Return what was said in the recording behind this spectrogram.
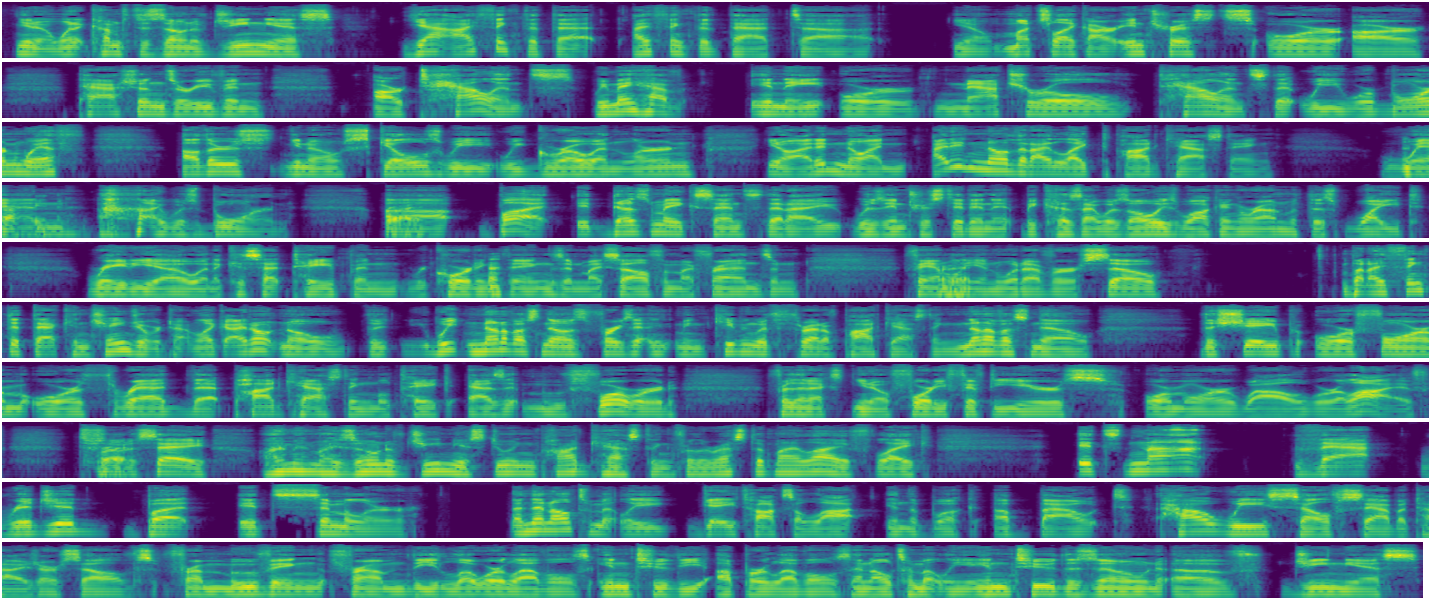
you know, when it comes to zone of genius, yeah, I think that that, I think that that, uh, you know, much like our interests or our passions or even our talents, we may have innate or natural talents that we were born with. Others, you know, skills we, we grow and learn. You know, I didn't know I, I didn't know that I liked podcasting when right. I was born. Right. Uh, but it does make sense that I was interested in it because I was always walking around with this white radio and a cassette tape and recording things and myself and my friends and family right. and whatever. So, but I think that that can change over time. Like, I don't know that we, none of us knows, for example, I mean, keeping with the thread of podcasting, none of us know the shape or form or thread that podcasting will take as it moves forward for the next, you know, 40, 50 years or more while we're alive. So right. to say, I'm in my zone of genius doing podcasting for the rest of my life, like it's not that rigid, but it's similar. And then ultimately, Gay talks a lot in the book about how we self sabotage ourselves from moving from the lower levels into the upper levels and ultimately into the zone of genius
